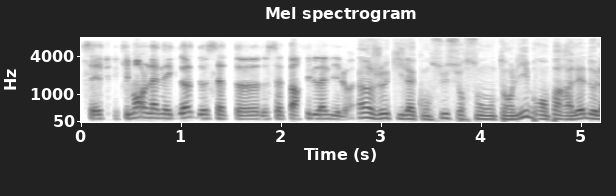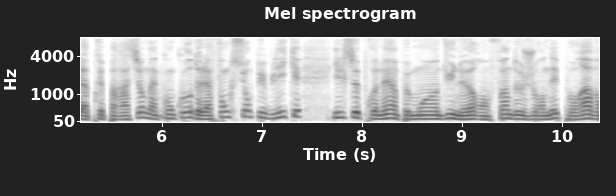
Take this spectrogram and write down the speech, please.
c'est effectivement l'anecdote de cette de cette partie de la ville. Un jeu qu'il a conçu sur son temps libre en parallèle de la préparation d'un concours de la fonction publique. Il se prenait un peu moins d'une heure en fin de journée pour avancer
